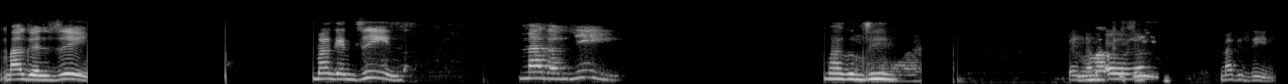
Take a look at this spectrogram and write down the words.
Magazine. Magazine. Magazine. Magazine. Đây là ơ. Magazine. Magazine.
